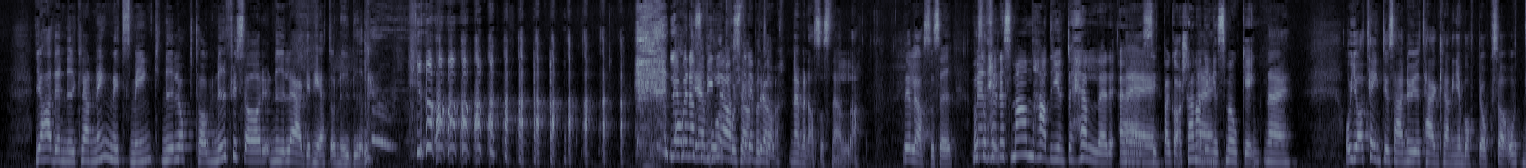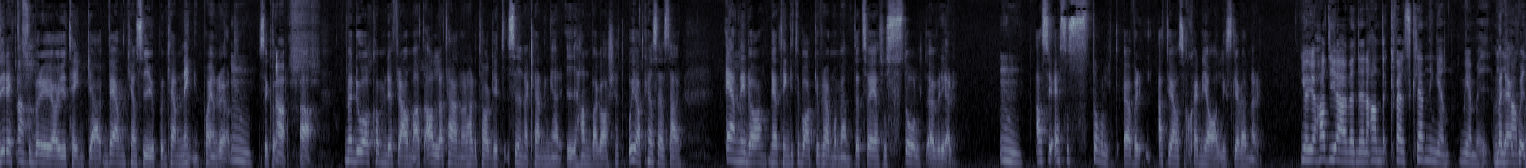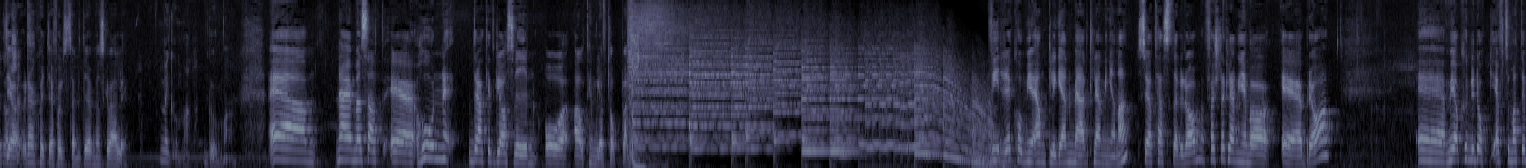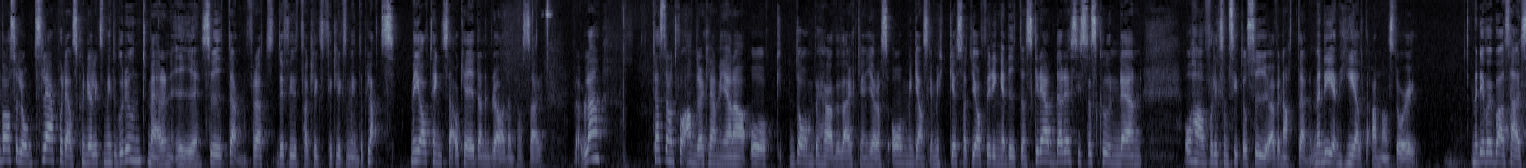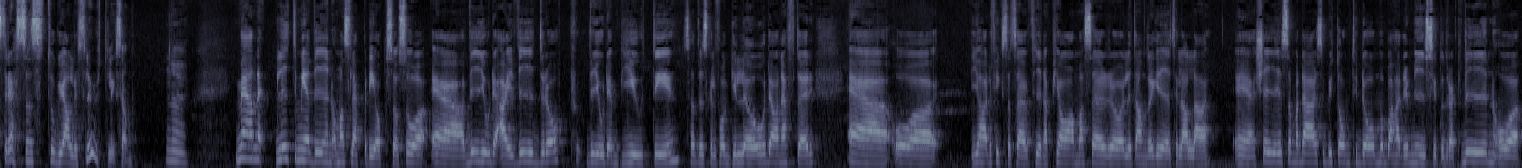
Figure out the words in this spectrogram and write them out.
Jag hade en ny klänning, nytt smink, ny locktång, ny frisör, ny lägenhet och ny bil. Nej men alltså vi löste det bra. Typ. Nej men alltså snälla. Det löste sig. Men hennes man hade ju inte heller äh, sitt bagage. Han Nej. hade ingen smoking. Nej. Och jag tänkte ju så här, nu är tagklänningen borta också och direkt ah. så började jag ju tänka, vem kan sy upp en klänning på en röd mm. sekund? Ah. Ja. Men då kom det fram att alla tärnor hade tagit sina klänningar i handbagaget. Och jag kan säga så här, än idag när jag tänker tillbaka på det här momentet så är jag så stolt över er. Mm. Alltså jag är så stolt över att jag har så genialiska vänner. Ja, jag hade ju även den andra kvällsklänningen med mig. Men den skiter, jag, den skiter jag fullständigt i om jag ska vara ärlig. Med gumman. Gumman. Eh, nej men så att eh, hon drack ett glas vin och allting blev toppen. Virre kom ju äntligen med klänningarna så jag testade dem. Första klänningen var eh, bra. Eh, men jag kunde dock, eftersom att det var så långt släp på den så kunde jag liksom inte gå runt med den i sviten för att det fick, liksom- fick liksom inte plats. Men jag tänkte så här, okej okay, den är bra, den passar, bla bla. Testade de två andra klänningarna och de behöver verkligen göras om ganska mycket så att jag får ringa dit en skräddare sista sekunden och han får liksom sitta och sy över natten. Men det är en helt annan story. Men det var ju bara så här, stressen tog ju aldrig slut liksom. Nej. Men lite mer vin om man släpper det också. Så eh, vi gjorde IV-dropp, vi gjorde en beauty så att vi skulle få glow dagen efter. Eh, och jag hade fixat så fina pyjamaser och lite andra grejer till alla eh, tjejer som var där. Så bytte om till dem och bara hade det mysigt och drack vin. Och,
